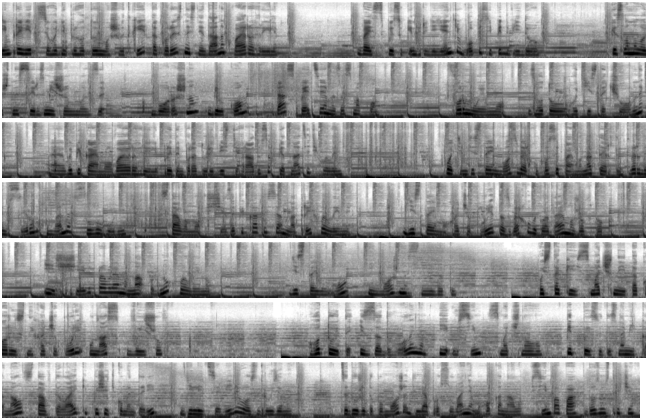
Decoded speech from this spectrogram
Всім привіт! Сьогодні приготуємо швидкий та корисний сніданок в аерогрилі. Весь список інгредієнтів в описі під відео. Кисломолочний сир змішуємо з борошном, білком та спеціями за смаком. Формуємо з готового тіста човник. Е, Випікаємо в аерогрилі при температурі 200 градусів 15 хвилин. Потім дістаємо зверху, посипаємо натертим твердим сиром, у мене сулугуні. Ставимо ще запікатися на 3 хвилини. Дістаємо хачапурі та зверху викладаємо жовток. І ще відправляємо на 1 хвилину. Дістаємо і можна снідати. Ось такий смачний та корисний хачапурі у нас вийшов. Готуйте із задоволенням і усім смачного. Підписуйтесь на мій канал, ставте лайки, пишіть коментарі, діліться відео з друзями. Це дуже допоможе для просування мого каналу. Всім па-па, до зустрічі!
